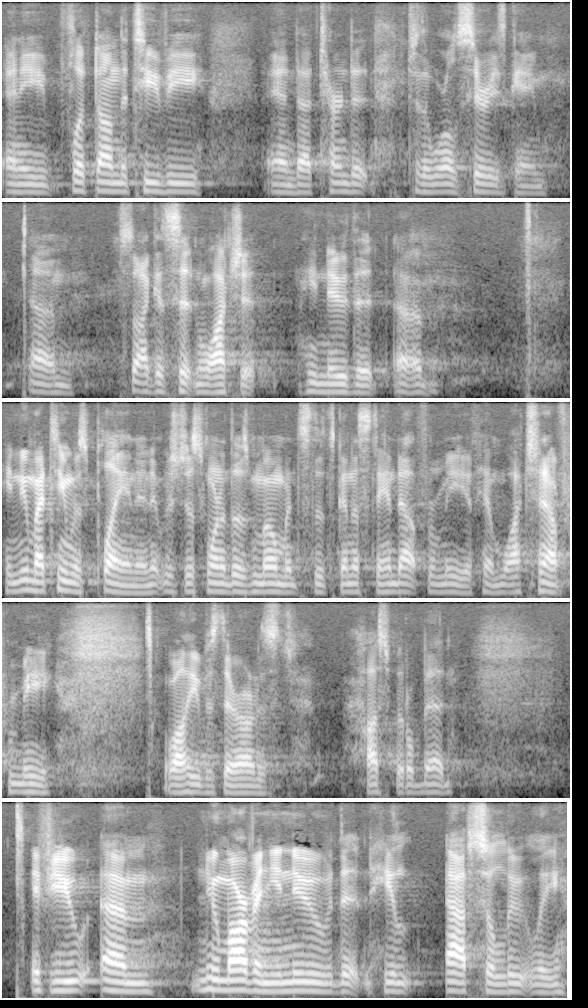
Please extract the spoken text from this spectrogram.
and he flipped on the TV and uh, turned it to the World Series game um, so I could sit and watch it. He knew that. Um, he knew my team was playing, and it was just one of those moments that's going to stand out for me of him watching out for me while he was there on his hospital bed. If you um, knew Marvin, you knew that he absolutely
